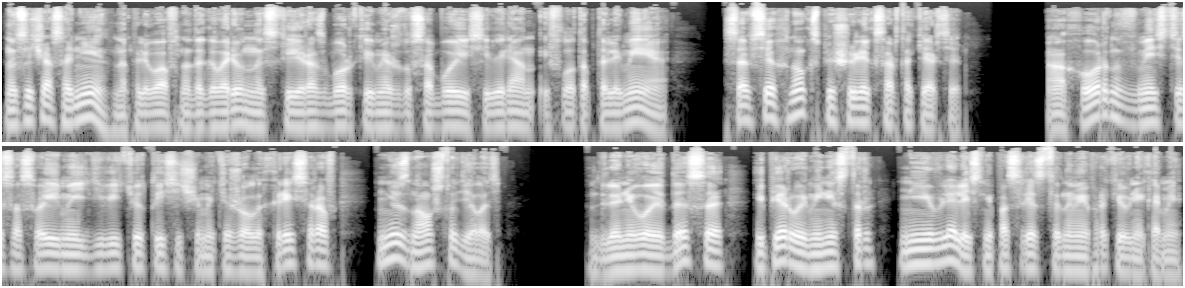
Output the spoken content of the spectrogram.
Но сейчас они, наплевав на договоренности и разборки между собой и северян и флота Птолемея, со всех ног спешили к Сартакерте. А Хорн вместе со своими девятью тысячами тяжелых крейсеров не знал, что делать. Для него и Десса, и первый министр не являлись непосредственными противниками,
